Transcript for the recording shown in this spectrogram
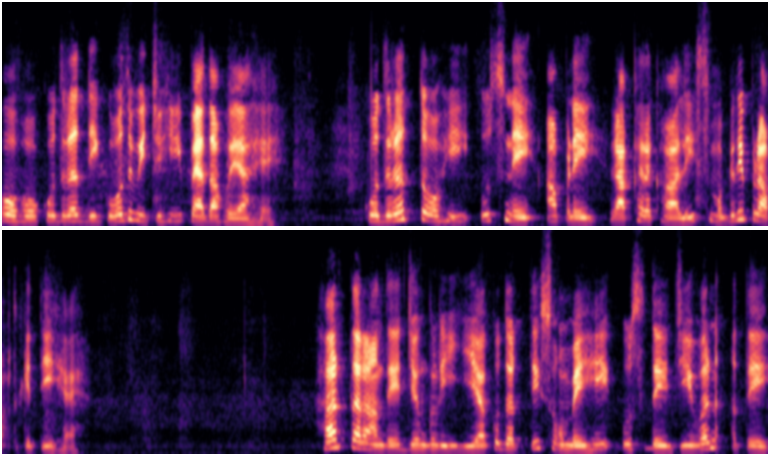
ਉਹ ਕੁਦਰਤ ਦੀ ਗੋਦ ਵਿੱਚ ਹੀ ਪੈਦਾ ਹੋਇਆ ਹੈ। ਕੁਦਰਤ ਤੋਂ ਹੀ ਉਸਨੇ ਆਪਣੇ ਰੱਖ ਰਖਾਅ ਲਈ ਸਮੱਗਰੀ ਪ੍ਰਾਪਤ ਕੀਤੀ ਹੈ। ਹਰ ਤਰ੍ਹਾਂ ਦੇ ਜੰਗਲੀ ਜਾਂ ਕੁਦਰਤੀ ਸੋਮੇ ਹੀ ਉਸ ਦੇ ਜੀਵਨ ਅਤੇ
